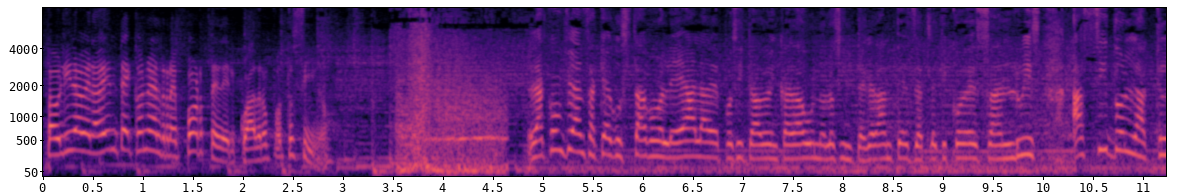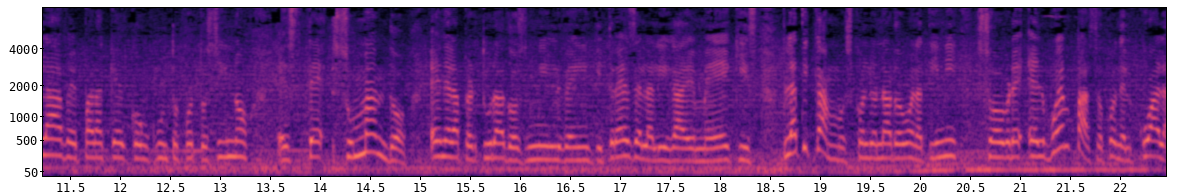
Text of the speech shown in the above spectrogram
Paulina Benavente con el reporte del cuadro potosino. La confianza que Gustavo Leal ha depositado en cada uno de los integrantes de Atlético de San Luis ha sido la clave para que el conjunto potosino esté sumando en el Apertura 2023 de la Liga MX. Platicamos con Leonardo Bonatini sobre el buen paso con el cual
